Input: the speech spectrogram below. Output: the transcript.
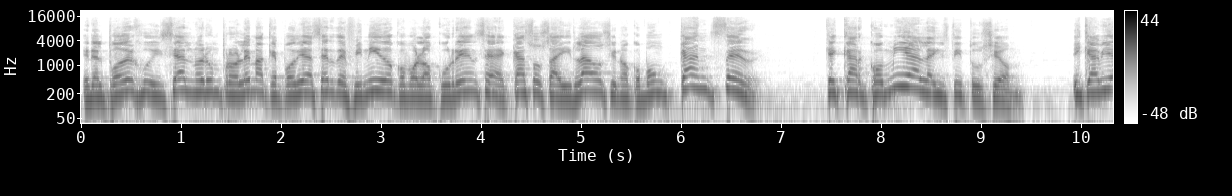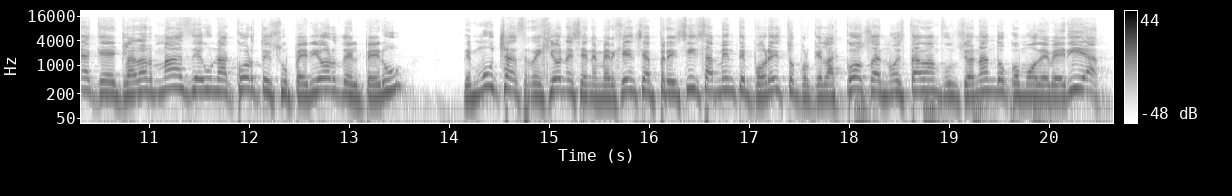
en el Poder Judicial no era un problema que podía ser definido como la ocurrencia de casos aislados, sino como un cáncer que carcomía la institución y que había que declarar más de una Corte Superior del Perú, de muchas regiones en emergencia, precisamente por esto, porque las cosas no estaban funcionando como deberían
